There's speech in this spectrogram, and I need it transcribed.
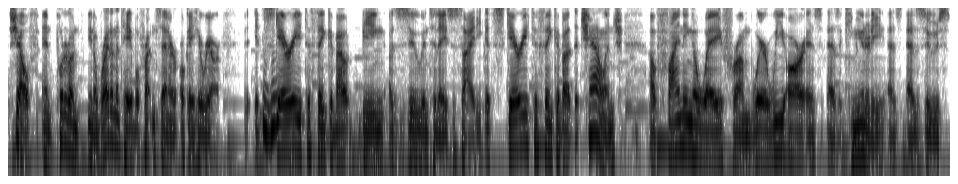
shelf and put it on you know right on the table front and center okay here we are it's mm-hmm. scary to think about being a zoo in today's society. It's scary to think about the challenge of finding a way from where we are as as a community as as zoos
